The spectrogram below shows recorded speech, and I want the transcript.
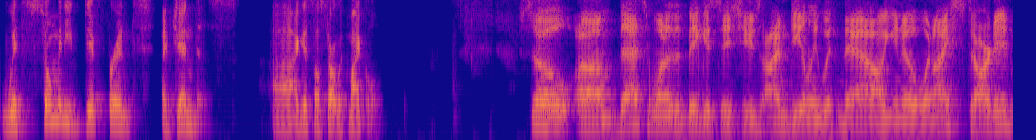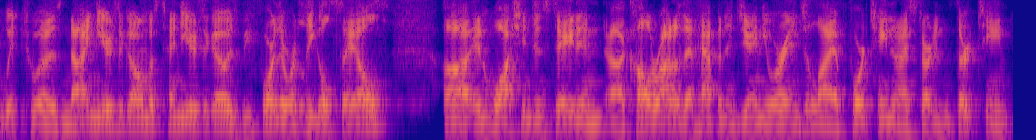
with so many different agendas? Uh, I guess I'll start with Michael. So um, that's one of the biggest issues I'm dealing with now. You know, when I started, which was nine years ago, almost 10 years ago, is before there were legal sales uh, in Washington State and uh, Colorado that happened in January and July of 14, and I started in 13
